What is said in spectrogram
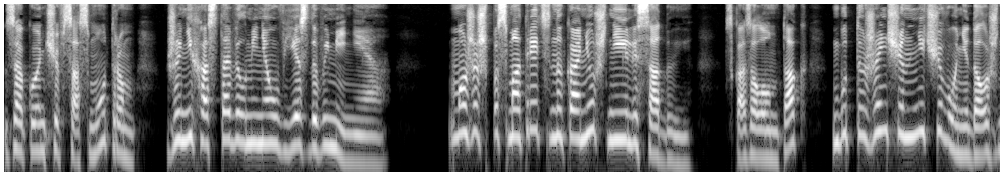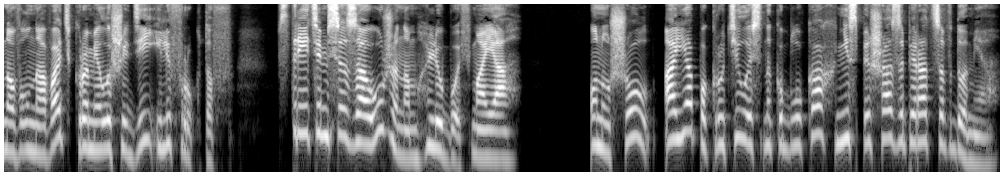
Закончив с осмотром, жених оставил меня у въезда в имение. «Можешь посмотреть на конюшни или сады», — сказал он так, будто женщин ничего не должно волновать, кроме лошадей или фруктов. «Встретимся за ужином, любовь моя». Он ушел, а я покрутилась на каблуках, не спеша запираться в доме.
